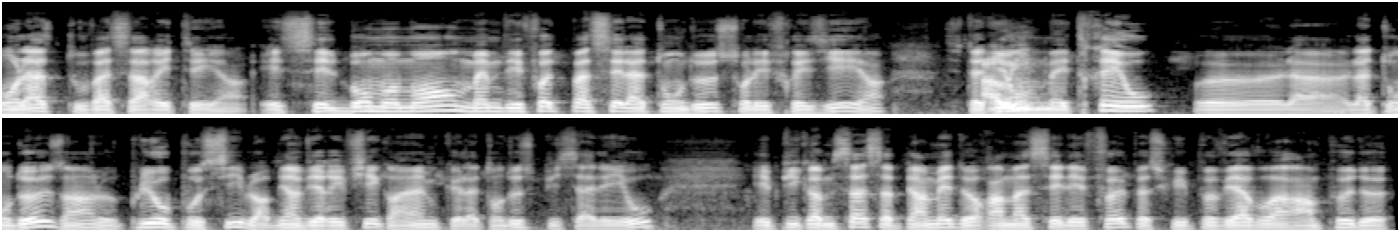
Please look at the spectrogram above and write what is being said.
bon là tout va s'arrêter. Hein. Et c'est le bon moment, même des fois, de passer la tondeuse sur les fraisiers. Hein. C'est-à-dire ah on met très haut euh, la, tondeuse, hein, le plus haut possible. Alors bien vérifier quand même que la tondeuse puisse aller haut. Et puis comme ça, ça permet de ramasser les feuilles parce qu'il peut y avoir un peu de,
